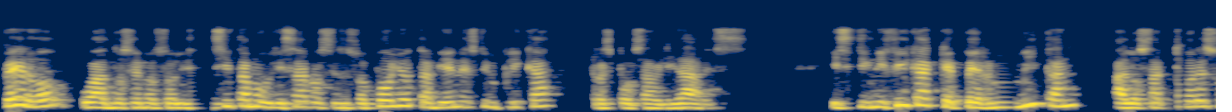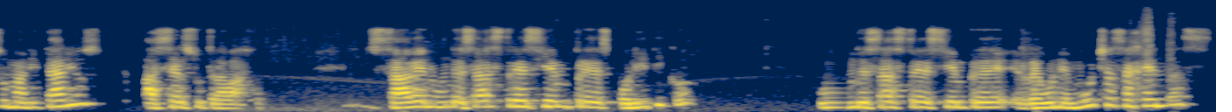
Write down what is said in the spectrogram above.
pero cuando se nos solicita movilizarnos en su apoyo, también esto implica responsabilidades y significa que permitan a los actores humanitarios hacer su trabajo. Saben, un desastre siempre es político, un desastre siempre reúne muchas agendas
